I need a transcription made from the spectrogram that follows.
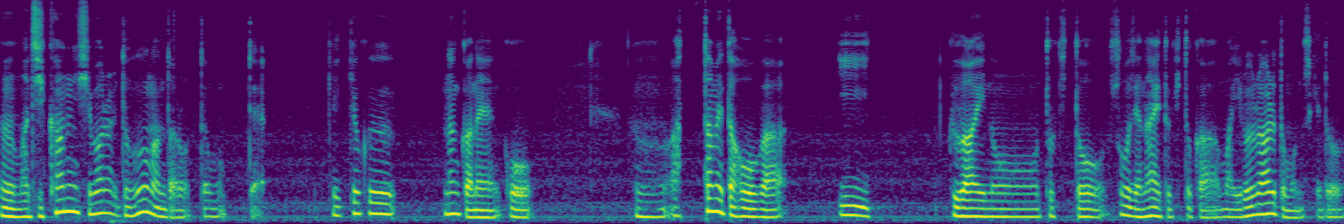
うんまあ時間に縛られどうなんだろうって思って結局なんかねこう、うん、温めた方がいい具合の時とそうじゃない時とかまあいろいろあると思うんですけど、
